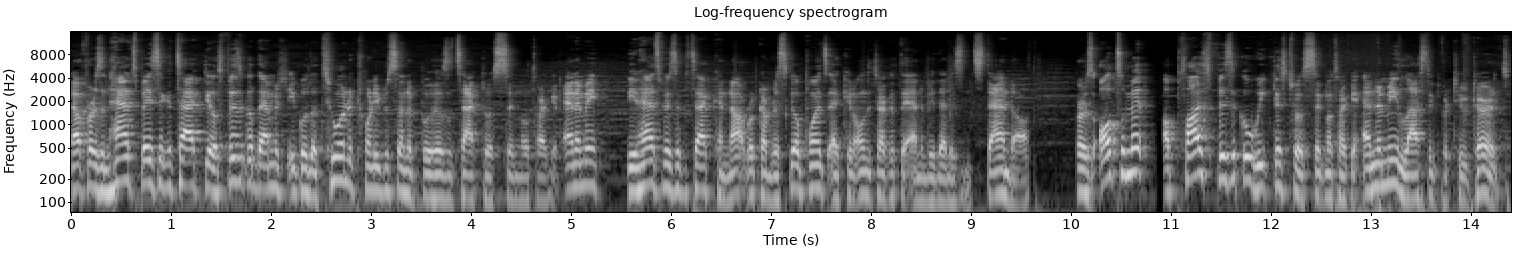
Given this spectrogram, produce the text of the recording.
Now for his enhanced basic attack, deals physical damage equal to 220% of Boothill's attack to a single target enemy. The enhanced basic attack cannot recover skill points and can only target the enemy that is in standoff. For his ultimate, applies physical weakness to a single target enemy lasting for 2 turns.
